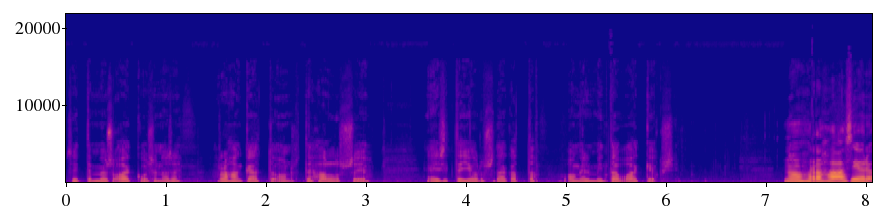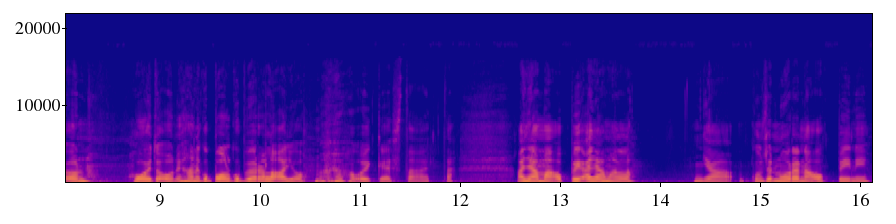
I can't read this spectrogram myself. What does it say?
sitten myös aikuisena se rahan käyttö on sitten hallussa ja ei sitten joudu sitä kautta ongelmiin tai vaikeuksiin. No raha-asioiden on, hoito on ihan niin kuin polkupyörällä ajo oikeastaan, että ajamaan oppii ajamalla ja kun se nuorena oppii, niin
